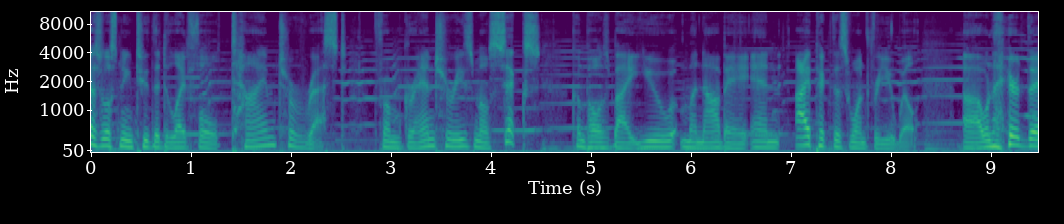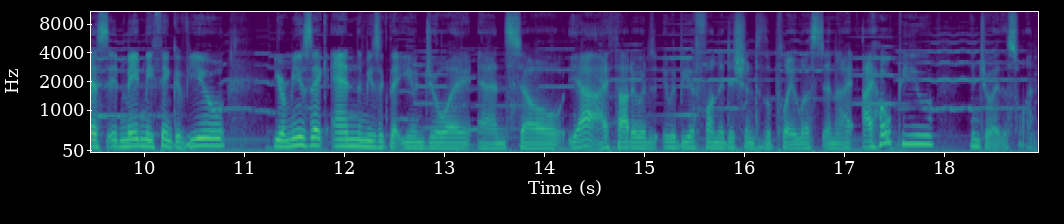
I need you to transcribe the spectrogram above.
Guys are listening to the delightful Time to Rest from Gran Turismo 6, composed by Yu Manabe. And I picked this one for you, Will. Uh, when I heard this, it made me think of you, your music, and the music that you enjoy. And so, yeah, I thought it would it would be a fun addition to the playlist. And I, I hope you enjoy this one.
